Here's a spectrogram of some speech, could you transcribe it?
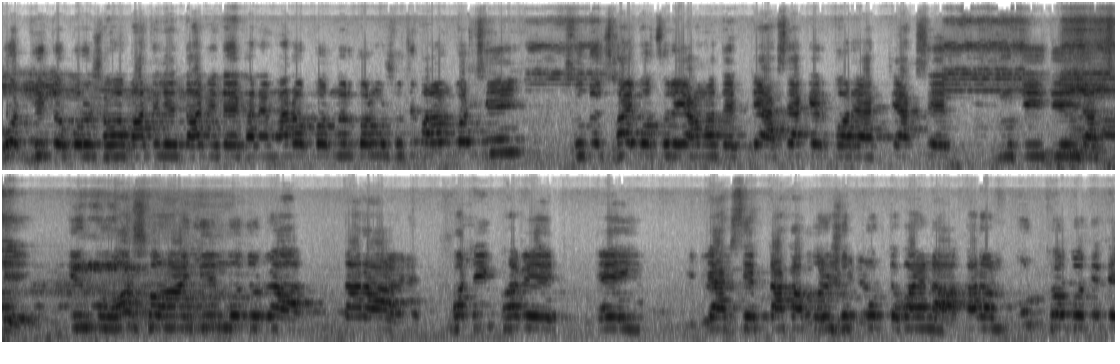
বর্ধিত পৌরসভা বাতিলের দাবিতে এখানে মানববন্ধন কর্মসূচি পালন করছি। শুধু ছয় বছরে আমাদের ট্যাক্স, একের পর এক ট্যাক্সের নোটিশ দিয়ে যাচ্ছে। কিন্তু অসহায় দিন দিনমজুররা, তারা সঠিকভাবে এই ট্যাক্সের টাকা পরিশোধ করতে পারে না। কারণ ঊর্ধ্ব গতিতে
